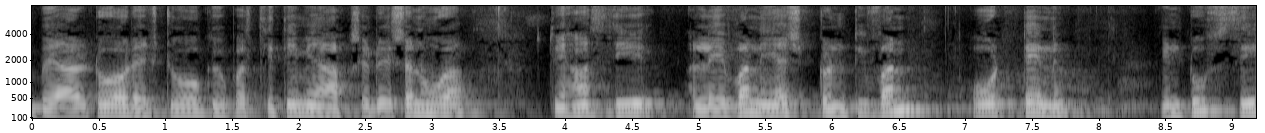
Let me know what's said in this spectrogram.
बी आर टू और एच टू ओ की उपस्थिति में ऑक्सीडेशन हुआ। तो यहाँ C eleven H twenty one O ten into C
